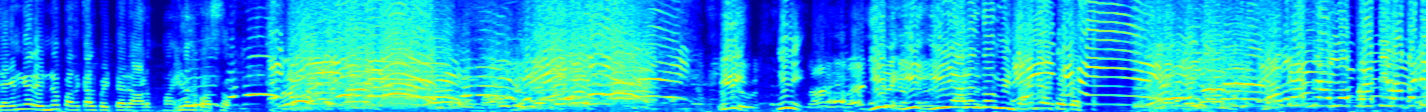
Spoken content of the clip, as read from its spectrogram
జగన్ గారు ఎన్నో పథకాలు పెట్టారు ఆడ మహిళల కోసం. ఇది ఇది ఈ- ఆనందం మేము జగన్ గారు కొట్టేస్తాం నవరత్నాల్లో ప్రతి ఒక్కటి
